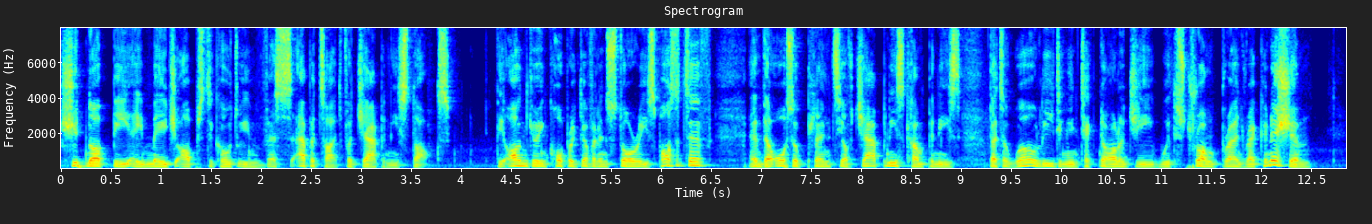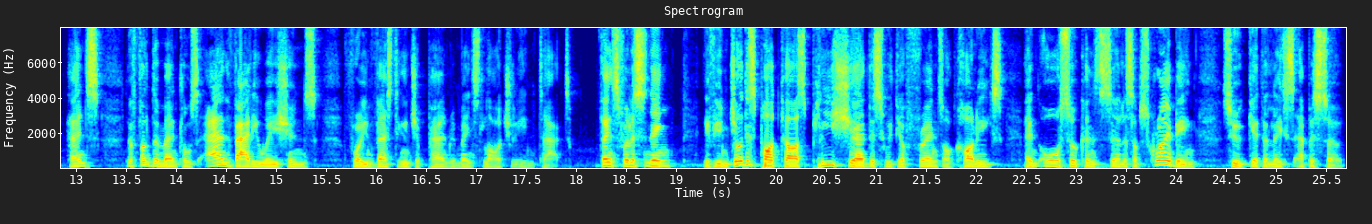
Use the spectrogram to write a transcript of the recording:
should not be a major obstacle to investors' appetite for Japanese stocks. The ongoing corporate governance story is positive, and there are also plenty of Japanese companies that are world leading in technology with strong brand recognition Hence, the fundamentals and valuations for investing in Japan remains largely intact. Thanks for listening. If you enjoyed this podcast, please share this with your friends or colleagues and also consider subscribing so you get the latest episode.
